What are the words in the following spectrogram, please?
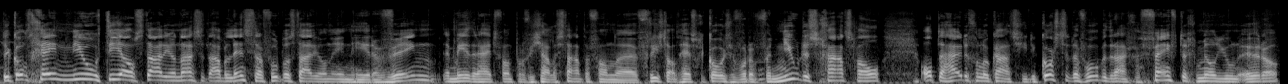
Er komt geen nieuw Tialf-stadion naast het Abelenstra voetbalstadion in Heerenveen. De meerderheid van Provinciale Staten van uh, Friesland heeft gekozen voor een vernieuwde schaatshal op de huidige locatie. De kosten daarvoor bedragen 50 miljoen euro.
